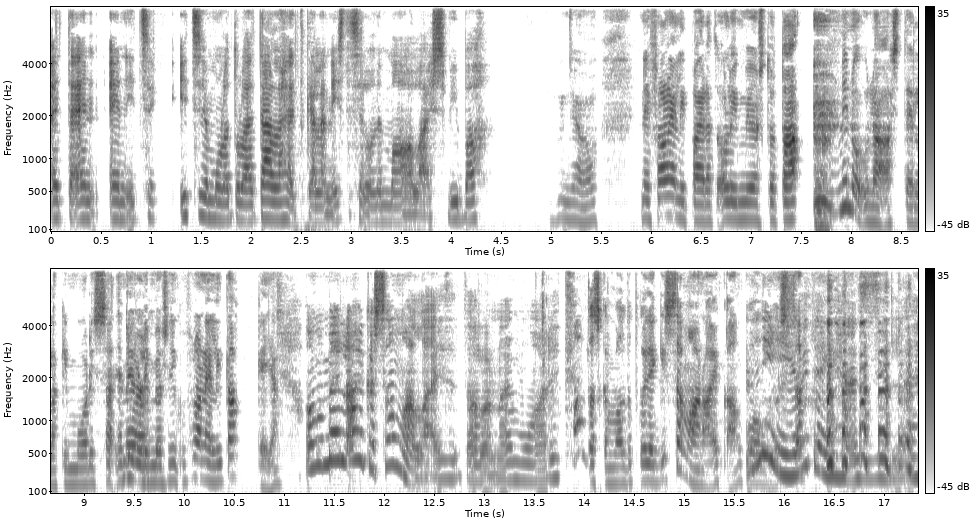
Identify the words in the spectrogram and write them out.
että en, en itse, itse mulla tulee tällä hetkellä niistä sellainen maalaisviba. Joo. Ne flanellipaidat oli myös tota, minun yläasteellakin muodissa. Ja meillä Joo. oli myös niinku flanellitakkeja. Onko meillä aika samanlaiset ollut noin muodit? Oltaisiko me oltu kuitenkin samaan aikaan Niin, koulussa? mitenköhän se silleen?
